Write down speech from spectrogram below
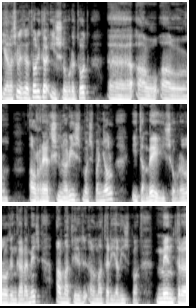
i a l'Església Catòlica i sobretot eh, al, al, al reaccionarisme espanyol i també, i sobretot encara més, al, materi al materialisme. Mentre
